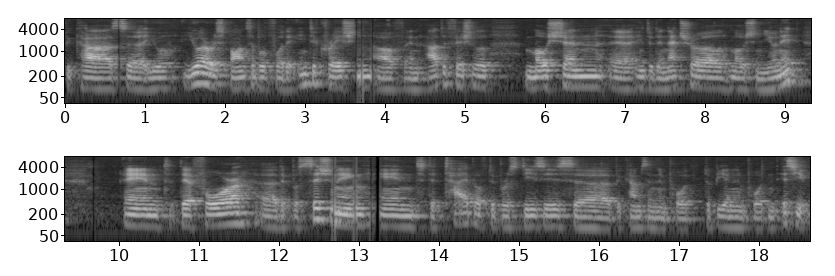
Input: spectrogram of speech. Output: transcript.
because uh, you, you are responsible for the integration of an artificial motion uh, into the natural motion unit and therefore uh, the positioning and the type of the prosthesis uh, becomes an important, to be an important issue.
